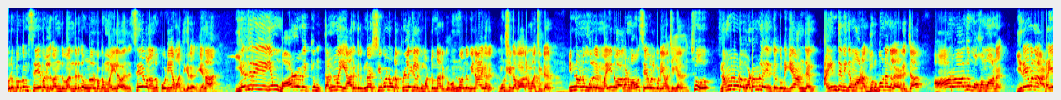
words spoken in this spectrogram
ஒரு பக்கம் சேவல் வந்து வந்துடுது இன்னொரு பக்கம் மயிலா வருது சேவலை வந்து கொடியா மாத்திக்கிறாரு. ஏன்னா எதிரையையும் வாழ வைக்கும் தன்மை யாருக்கு இருக்குன்னா சிவனோட பிள்ளைகளுக்கு மட்டும்தான் இருக்கு. ஒண்ணு வந்து விநாயகர் மூஷிக வாகனமா வச்சுக்கிட்டாரு. இன்னொன்னு முருகன் மயின் வாகனமாவும் சேவல் கொடியா வச்சுக்கிட்டாரு. சோ நம்மளோட உடம்புல இருக்கக்கூடிய அந்த ஐந்து விதமான துர்குணங்களை அடிச்சா ஆறாவது முகமான இறைவனை அடைய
